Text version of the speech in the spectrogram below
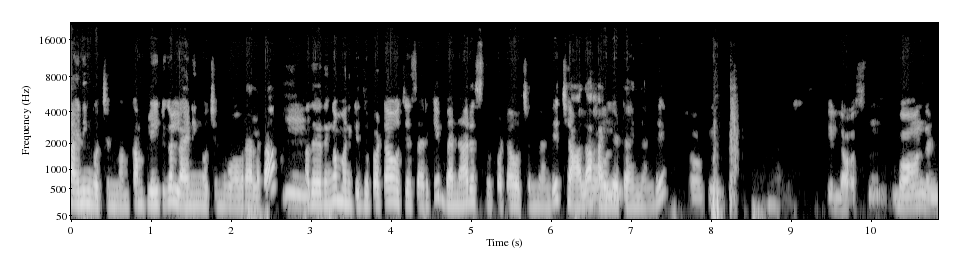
లైనింగ్ వచ్చింది మ్యామ్ కంప్లీట్గా లైనింగ్ వచ్చింది ఓవరాల్గా. అదే విధంగా మనకి దుపట్టా వచ్చేసరికి బెనారస్ దుపట్టా వచ్చిందండి. చాలా. హైలైట్ అయిందండి. ఓకే. ఇలా వస్తుంది. బాగుందండి.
